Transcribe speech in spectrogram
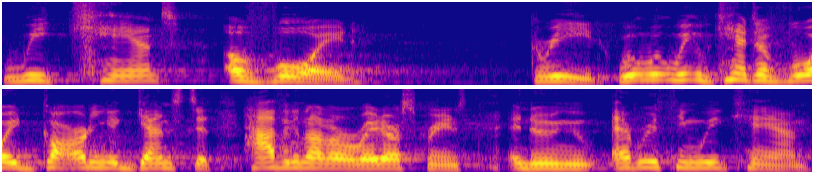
we can't avoid greed. We, we, we, can't avoid guarding against it, having it on our radar screens, and doing everything we can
